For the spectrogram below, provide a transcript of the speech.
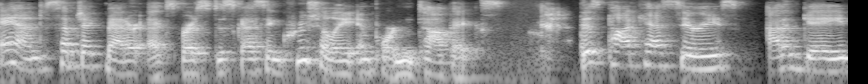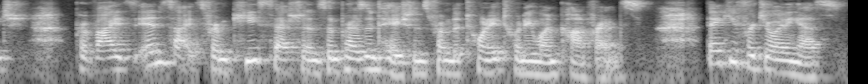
and subject matter experts discussing crucially important topics. This podcast series, Out of Gauge, provides insights from key sessions and presentations from the 2021 conference. Thank you for joining us.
